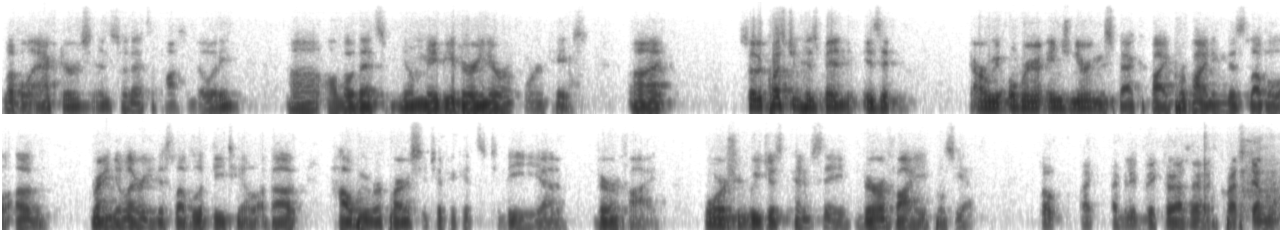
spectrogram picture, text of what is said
level actors, and so that's a possibility. although that's you know maybe a very narrow corner case. So the question has been, is it, are we over engineering the spec by providing this level of granularity, this level of detail about how we require certificates to be uh, verified? Or should we just kind of say verify equals yes? So I, I believe Viktor has a question.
